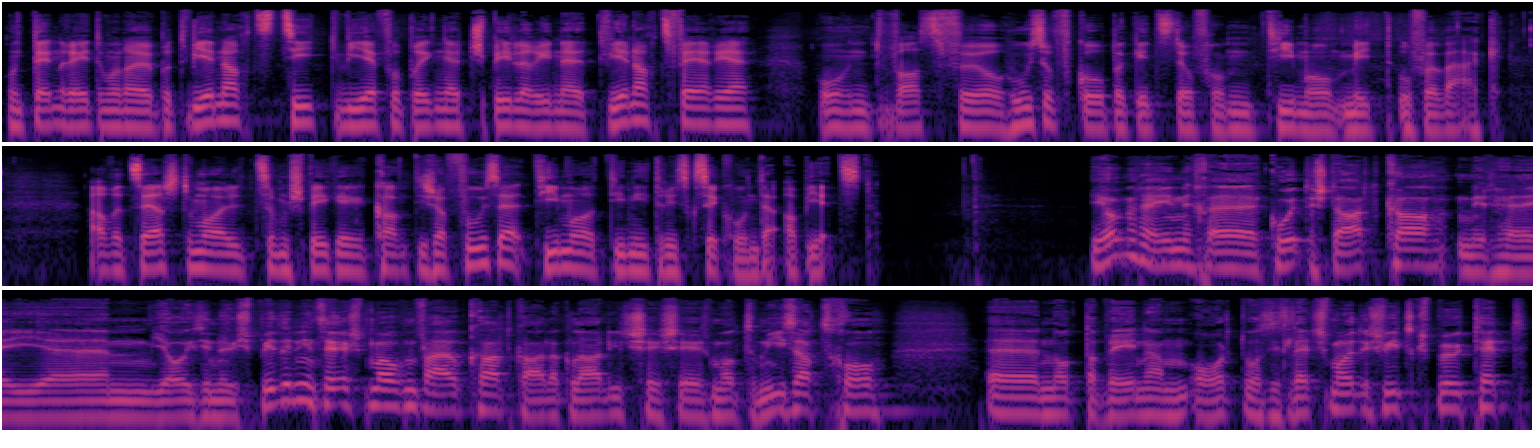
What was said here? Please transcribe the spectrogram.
Und dann reden wir noch über die Weihnachtszeit, wie verbringen die Spielerinnen die Weihnachtsferien und was für Hausaufgaben gibt es da vom Timo mit auf den Weg. Aber zuerst einmal zum Spiel gegen Kanti Schaffhausen. Timo, deine 30 Sekunden ab jetzt. Ja, wir haben eigentlich einen guten Start gehabt. Wir haben, ähm, ja, unsere neue Spielerin das erste Mal auf dem Feld gehabt. Carla Klaric ist erst mal zum Einsatz gekommen. Äh, notabene am Ort, wo sie das letzte Mal in der Schweiz gespielt hat.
